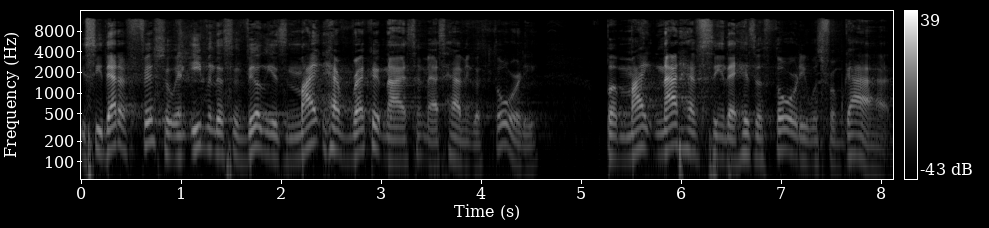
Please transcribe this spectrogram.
You see, that official and even the civilians might have recognized him as having authority, but might not have seen that his authority was from God.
